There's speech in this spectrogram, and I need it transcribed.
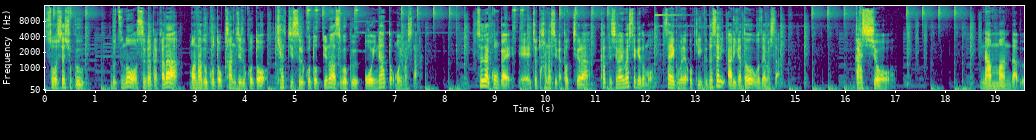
そうした植物の姿から学ぶこと感じることキャッチすることっていうのはすごく多いなと思いました。それでは今回、えー、ちょっと話がどっちから勝ってしまいましたけども最後までお聴きくださりありがとうございました。合唱。何万ダブ。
